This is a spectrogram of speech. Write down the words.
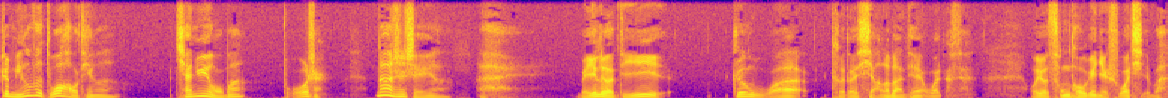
这名字多好听啊！前女友吗？不是，那是谁呀？哎，梅乐迪跟我特得想了半天，我我就从头给你说起吧。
